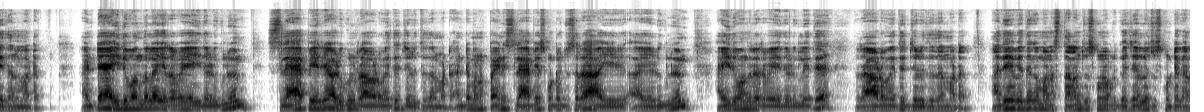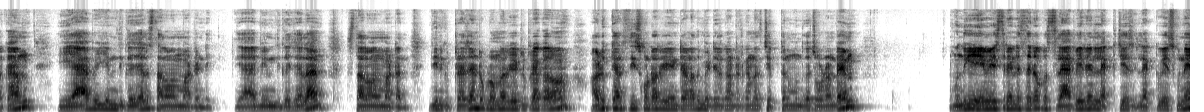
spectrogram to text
ఐదు అనమాట అంటే ఐదు వందల ఇరవై ఐదు అడుగులు స్లాబ్ ఏరియా అడుగులు రావడం అయితే జరుగుతుంది అనమాట అంటే మనం పైన స్లాబ్ వేసుకుంటాం చూసారా? ఆ ఆ అడుగులు ఐదు వందల ఇరవై ఐదు అడుగులు అయితే రావడం అయితే జరుగుతుంది అనమాట అదే విధంగా మన స్థలం చూసుకున్నప్పుడు గజాల్లో చూసుకుంటే కనుక యాభై ఎనిమిది గజాల స్థలం అనమాట అండి. యాభై ఎనిమిది గజాల స్థలం అనమాట దీనికి ప్రజెంట్ ఇప్పుడు ఉన్న రేట్ల ప్రకారం అడుగు ఎంత తీసుకుంటారు ఏంటి అన్నది మెటీరియల్ కాంట్రాక్ట్ అన్నది చెప్తాను ముందుగా చూడండి. ముందుగా ఏం వేస్తారైనా సరే ఒక స్లాబ్ ఏరియాని లెక్క చేసి లెక్క వేసుకునే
